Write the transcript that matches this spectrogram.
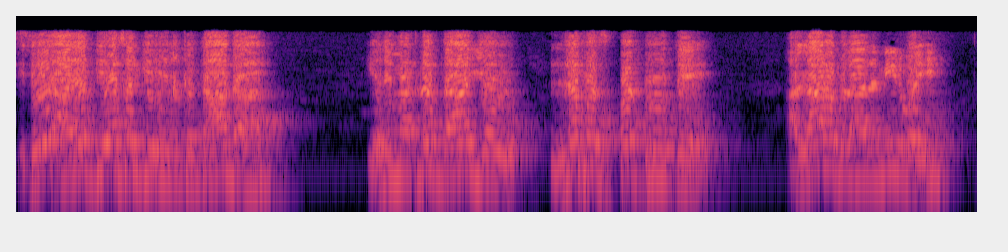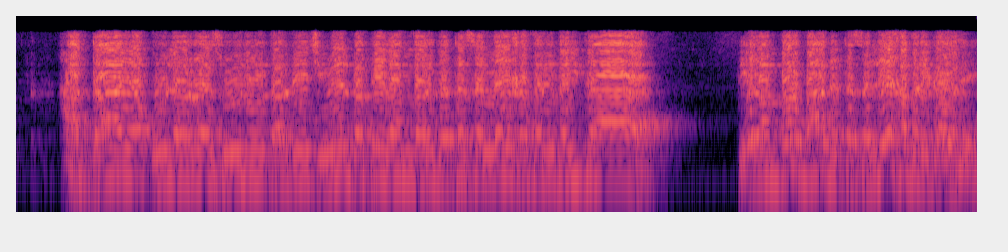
چې دې آیت کې اصل کې انقطاع ده یعنی مطلب دا یو لفظ پټ پروت دی الله رب العالمین وایي حتا یقول الرسول تر دې چې ویل به پیغمبر د تسلی خبره دیتا پیغمبر با د تسلی خبرې کولې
